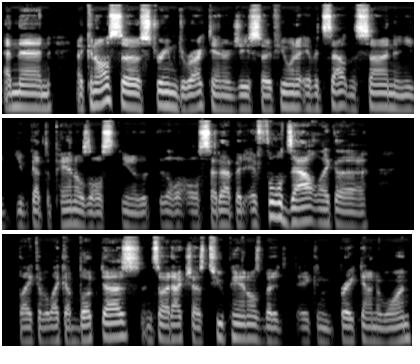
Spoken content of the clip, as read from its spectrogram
And then it can also stream direct energy. So if you want to, if it's out in the sun and you, have got the panels all, you know, all, set up, it, it folds out like a, like a, like a book does, and so it actually has two panels, but it, it can break down to one,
